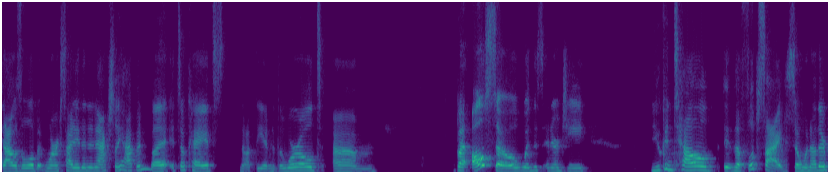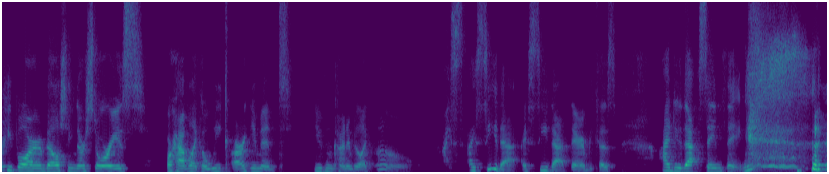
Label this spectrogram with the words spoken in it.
that was a little bit more exciting than it actually happened, but it's okay. It's not the end of the world." Um but also with this energy you can tell the flip side. So when other people are embellishing their stories or have like a weak argument, you can kind of be like, oh, I see that. I see that there because I do that same thing.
